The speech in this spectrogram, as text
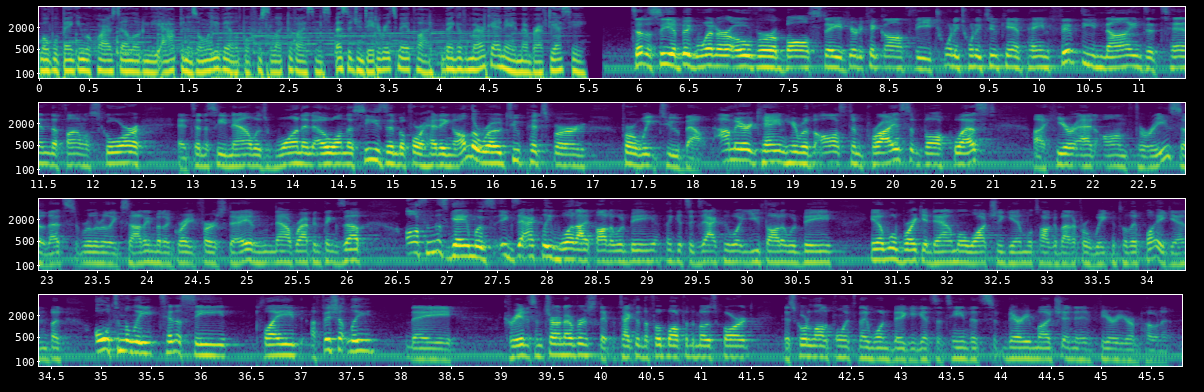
Mobile banking requires downloading the app and is only available for select devices. Message and data rates may apply. Bank of America and a member FDIC. Tennessee, a big winner over Ball State here to kick off the 2022 campaign. 59 to 10, the final score. And Tennessee now is 1 and 0 on the season before heading on the road to Pittsburgh for a week two bout. I'm Eric Kane here with Austin Price at VolQuest uh, here at On Three. So that's really really exciting. But a great first day, and now wrapping things up. Austin, this game was exactly what I thought it would be. I think it's exactly what you thought it would be. You know, we'll break it down, we'll watch it again, we'll talk about it for a week until they play again. But ultimately, Tennessee played efficiently. They created some turnovers. They protected the football for the most part. They scored a lot of points and they won big against a team that's very much an inferior opponent.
